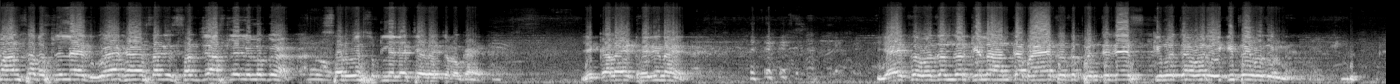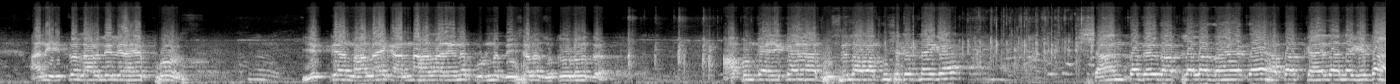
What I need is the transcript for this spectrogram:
माणसं बसलेले आहेत गोळ्या खाण्यासाठी सज्ज असलेले लोक सर्व सुटलेल्या चेहऱ्याचे लोक आहेत. एकालाही ठेरी नाही. यायचं वजन जर केलं आमच्या बायाचं तर पंचेचाळीस किलोच्या वर एकीचंही वजन नाही. आणि इथं लावलेली आहे फोर्स एकट्या नालायक अण्णा हजारेनं पूर्ण देशाला झुकवलं होतं. आपण काय एका भुसेला वाकू शकत नाही का? शांततेत आपल्याला जायचं आहे हातात कायदा न घेता.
